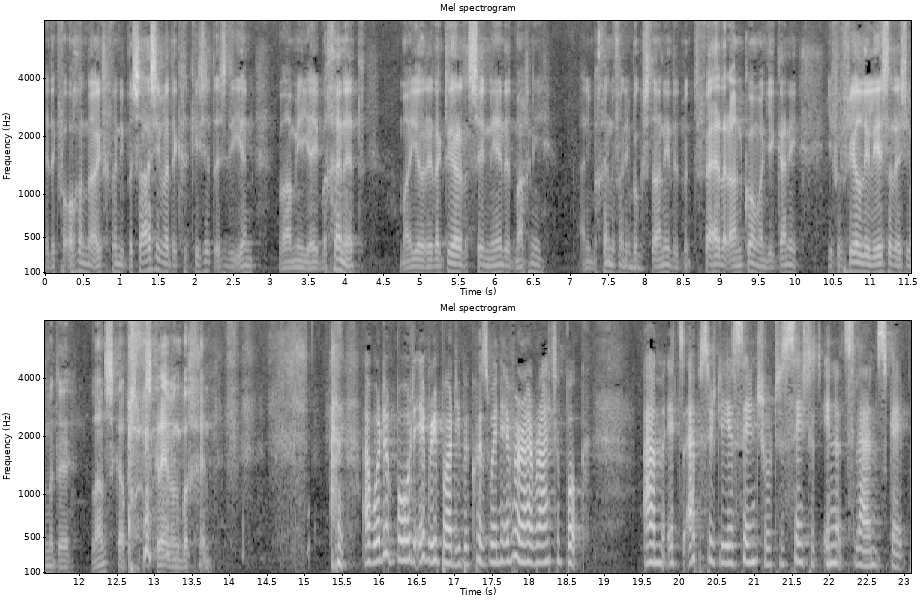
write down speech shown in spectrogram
het ek vanoggend nou uitgevind die passasie wat ek gekies het is die een waarmee jy begin het, maar jou redakteur het gesê nee, dit mag nie aan die begin van die boek staan nie, dit moet verder aankom want jy kan nie jy verveel die leser as jy met 'n landskapsbeskrywing begin. I would have bored everybody because whenever I write a book, um, it's absolutely essential to set it in its landscape.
